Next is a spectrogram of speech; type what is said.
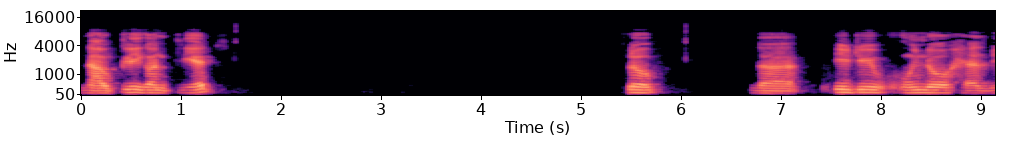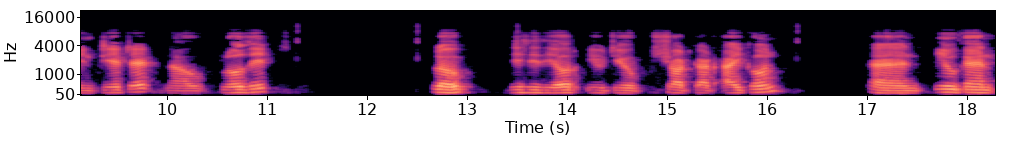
now click on create. Look the youtube window has been created. Now close it. Look this is your youtube shortcut icon. And you can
